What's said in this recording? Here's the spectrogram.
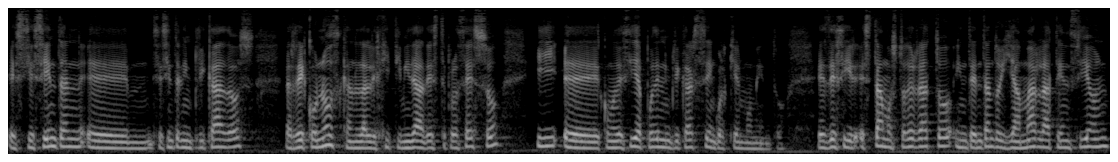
se, sientan, se sientan implicados, reconozcan la legitimidad de este proceso y, eh, como decía, pueden implicarse en cualquier momento. Es decir, estamos todo el rato intentando llamar la atención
